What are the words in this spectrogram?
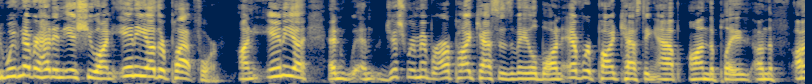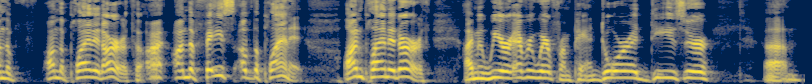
We've never had an issue on any other platform, on any, uh, and, and just remember, our podcast is available on every podcasting app on the play on the on the on the planet Earth, uh, on the face of the planet, on planet Earth. I mean, we are everywhere from Pandora, Deezer, um,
